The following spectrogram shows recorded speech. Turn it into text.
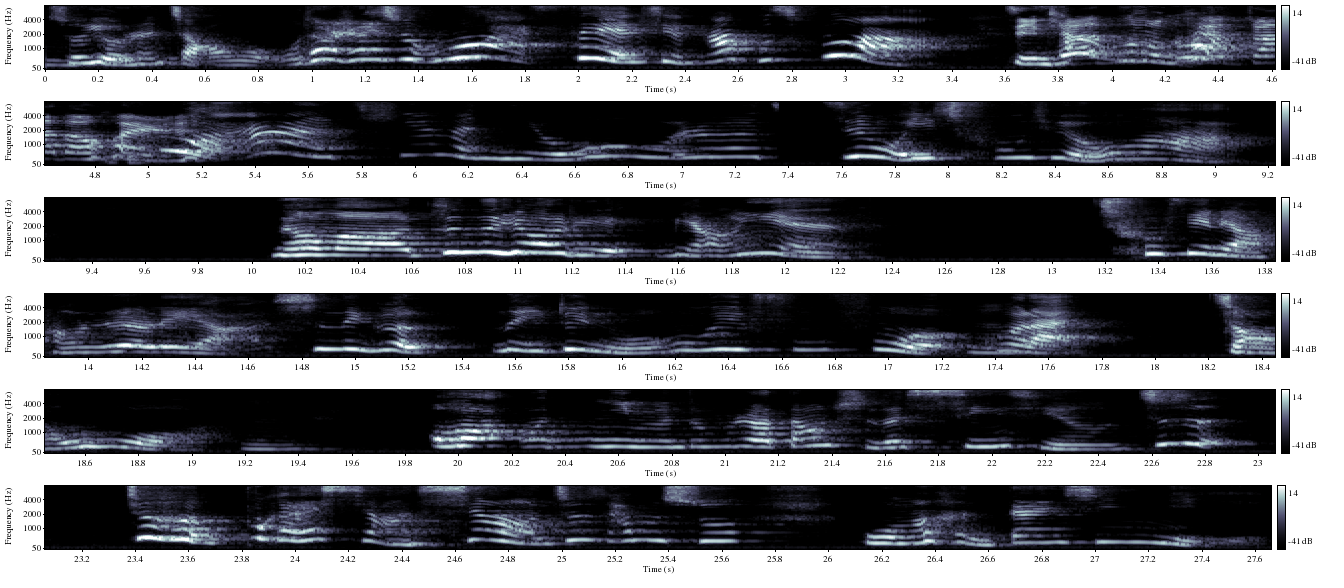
说有人找我，我当时还说哇塞，警察不错啊，警察这么快抓到坏人，哇天呐牛！我说结果我一出去哇，你知道吗？真的要两两眼。出现两行热泪啊！是那个那一对挪威夫妇过来找我，嗯，哇，我你们都不知道当时的心情，就是就很不敢想象，就是他们说我们很担心你，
